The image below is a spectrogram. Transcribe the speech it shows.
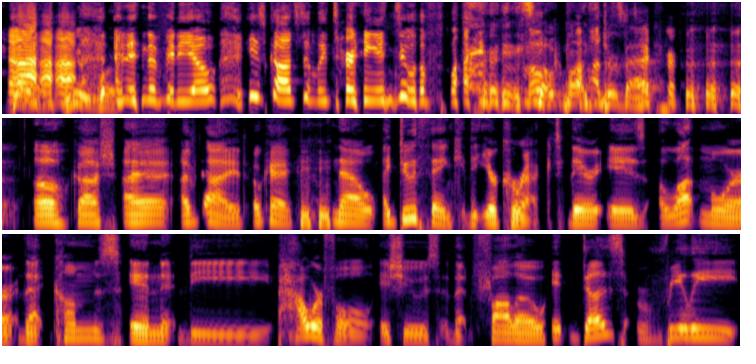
and in the video, he's constantly turning into a flying smoke, smoke monster, monster. back. oh gosh, I I've died. Okay, now I do think that you're correct. There is a lot more that comes in the powerful issues that follow. It does really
